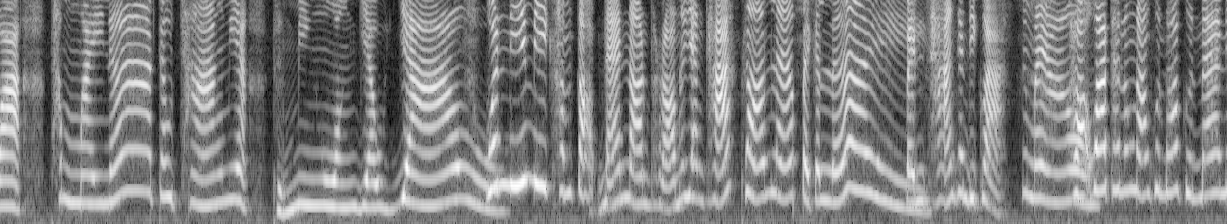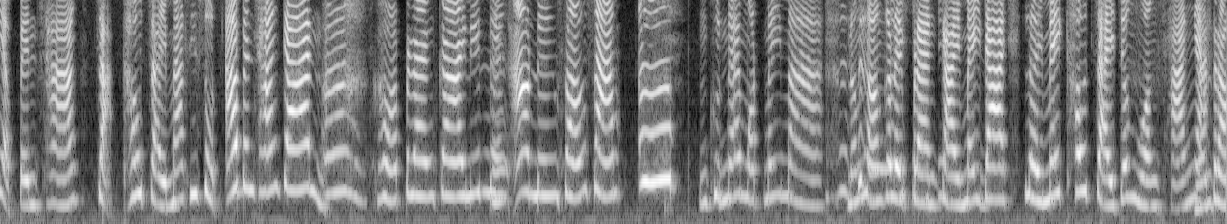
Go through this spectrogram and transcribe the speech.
ว่าทำไมนะเจ้าช้างเนี่ยถึงมีงวงยาวๆวันนี้มีคำตอบแน่นอนพร้อมหรือยังคะ พร้อมแล้วไปกันเลยเป็นช้างกันดีกว่าไม่เอาเพราะว่าถ้าน้องๆคุณพ่อคุณแม่เนี่ยเป็นช้างจะเข้าใจมากที่สุดอ้าวเป็นช้างกันอะขอแปลงกายนิดนึงอ้าวหนึ่งสองสามอึ๊บคุณแม่มดไม่มา น้องๆก็เลยแปลงกายไม่ได้ เลยไม่เข้าใจเจ้างวงช้างไงงั้นเรา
